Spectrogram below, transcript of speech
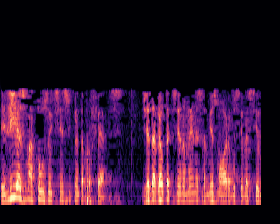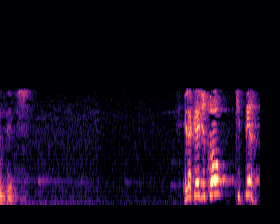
Elias matou os 850 profetas. Jezabel está dizendo, amanhã nessa mesma hora você vai ser um deles. Ele acreditou que ter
